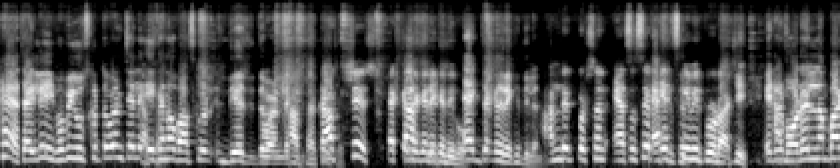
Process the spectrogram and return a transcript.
হ্যাঁ চাইলে এইভাবে ইউজ করতে পারেন চাইলে আচ্ছা। এখানেও বাস করে দিয়ে দিতে পারেন। আচ্ছা কাজ শেষ? কাজ জায়গায় রেখে দিব। এক জায়গায় রেখে দিলেন। 100% এসএস এর এসকেবি প্রোডাক্ট জি এটার আচ্ছা। Model number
